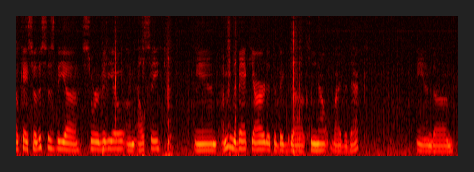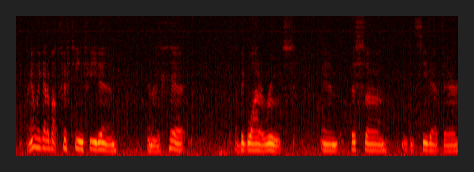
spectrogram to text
Okay, so this is the uh, sewer video on Elsey, and I'm in the backyard at the big uh, clean out by the deck, and um, I only got about 15 feet in, and I hit a big wad of roots, and this, uh, you can see that there,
